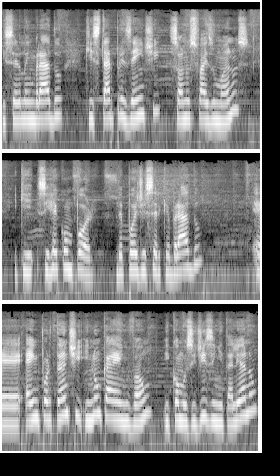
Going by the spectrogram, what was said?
e ser lembrado que estar presente só nos faz humanos e que se recompor depois de ser quebrado é, é importante e nunca é em vão e como se diz em italiano,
